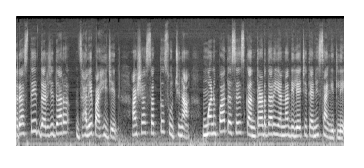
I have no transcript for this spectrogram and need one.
रस्ते दर्जेदार झाले पाहिजेत अशा सक्त सूचना मनपा तसेच कंत्राटदार यांना दिल्याचे त्यांनी सांगितले.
